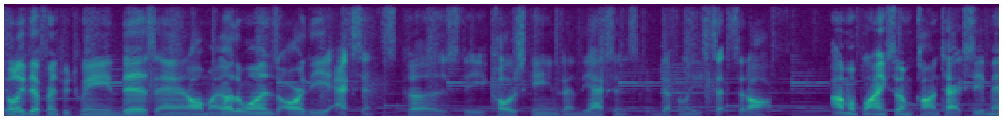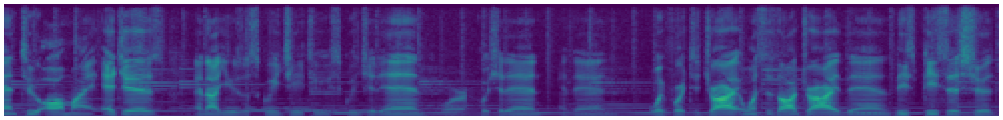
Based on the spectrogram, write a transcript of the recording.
The only difference between this and all my other ones are the accents, because the color schemes and the accents definitely sets it off. I'm applying some contact cement to all my edges and I use a squeegee to squeeze it in or push it in and then wait for it to dry. And once it's all dry then these pieces should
